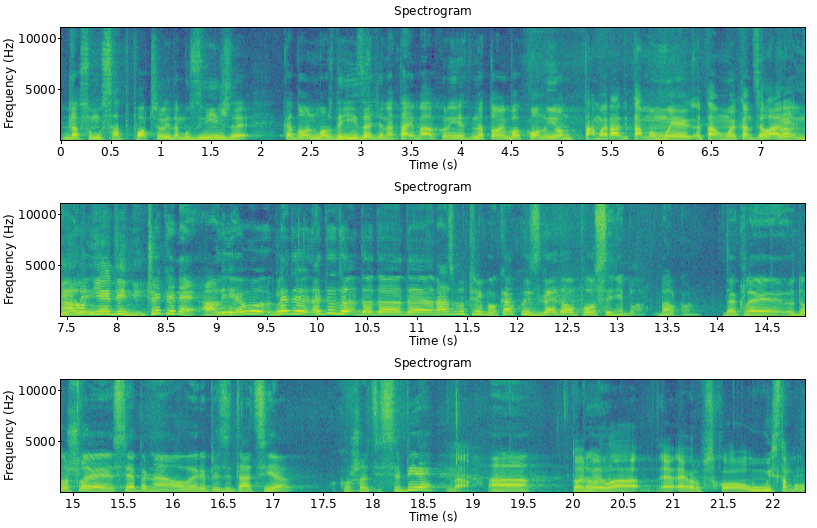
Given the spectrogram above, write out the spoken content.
da su mu sad počeli da mu zvižde kad on možda i izađe na taj balkon i na tom balkonu. I on tamo radi, tamo mu je, tamo mu je kancelarija. Dobro, nije on jedini. Čekaj, ne, ali evo, gledaj, ajde da, da, da, da razmotrimo kako izgledao poslednji bla- balkon. Dakle, došla je srebrna ovaj, reprezentacija košarci Srbije. Da. A, To je do- bila e, evropsko u Istanbulu.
